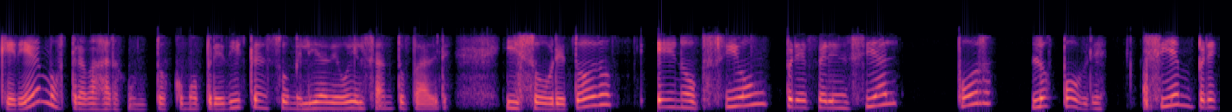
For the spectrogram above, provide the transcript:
queremos trabajar juntos, como predica en su homilía de hoy el Santo Padre, y sobre todo en opción preferencial por los pobres, siempre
